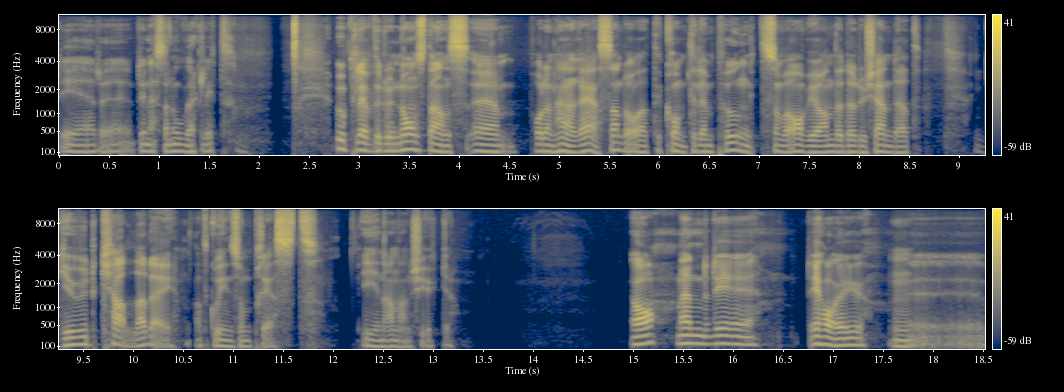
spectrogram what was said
det är, eh, det är nästan overkligt. Upplevde du någonstans eh, på den här resan då att det kom till en punkt som var avgörande där du kände att Gud kallar dig att gå in som präst i en annan kyrka? Ja, men det, det har jag ju. Mm. Eh,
